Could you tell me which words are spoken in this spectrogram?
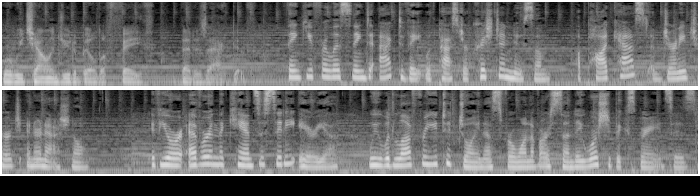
where we challenge you to build a faith that is active. Thank you for listening to Activate with Pastor Christian Newsom, a podcast of Journey Church International. If you are ever in the Kansas City area, we would love for you to join us for one of our Sunday worship experiences.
